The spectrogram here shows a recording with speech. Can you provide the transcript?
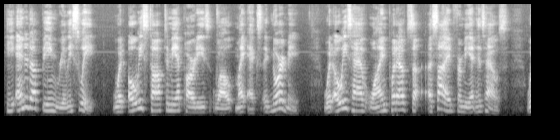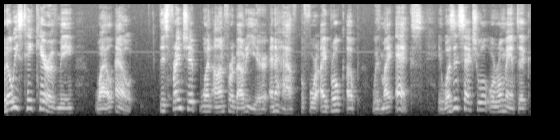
He ended up being really sweet, would always talk to me at parties while my ex ignored me. would always have wine put outside, aside for me at his house, would always take care of me while out. This friendship went on for about a year and a half before I broke up with my ex. It wasn't sexual or romantic,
